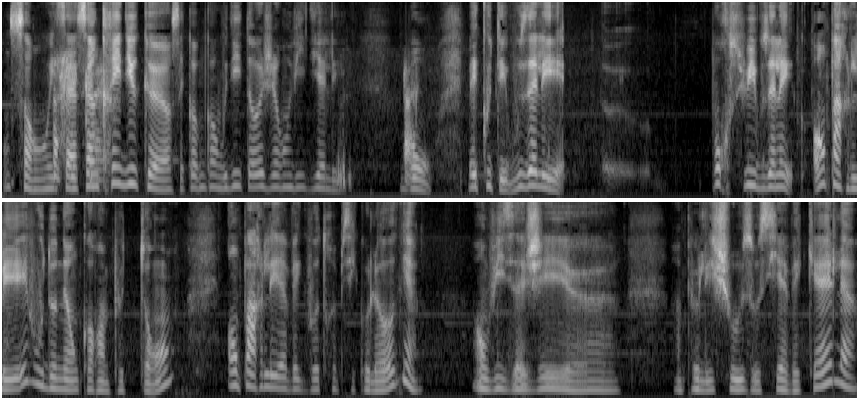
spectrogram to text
on sent, oui, c'est un cri du cœur. C'est comme quand vous dites, oh j'ai envie d'y aller. Bon, mais écoutez, vous allez poursuivre, vous allez en parler, vous donner encore un peu de temps, en parler avec votre psychologue, envisager euh, un peu les choses aussi avec elle.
